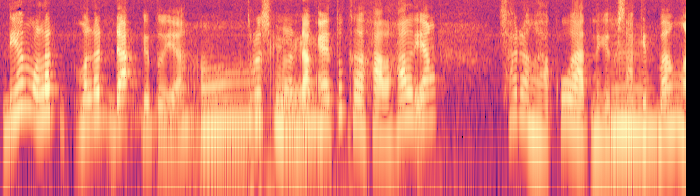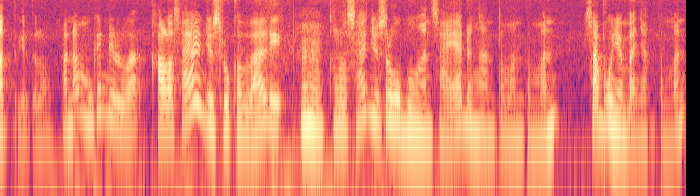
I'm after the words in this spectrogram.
dia meled- meledak gitu ya Oh, terus oke. meledaknya itu ke hal-hal yang saya udah nggak kuat nih gitu Hmm. sakit banget gitu loh karena mungkin di luar kalau saya justru kebalik Hmm. kalau saya justru hubungan saya dengan teman-teman saya punya banyak teman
